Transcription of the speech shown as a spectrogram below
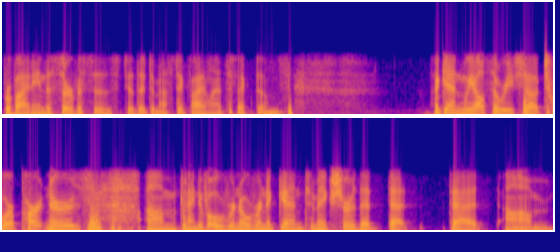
providing the services to the domestic violence victims. Again, we also reached out to our partners, um, kind of over and over and again, to make sure that that that um,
